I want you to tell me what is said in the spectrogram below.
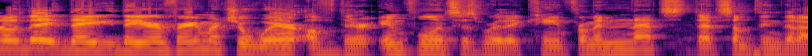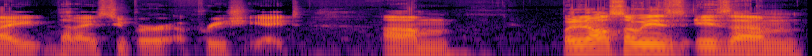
so they, they they are very much aware of their influences, where they came from, and that's that's something that I that I super appreciate. Um, but it also is is um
